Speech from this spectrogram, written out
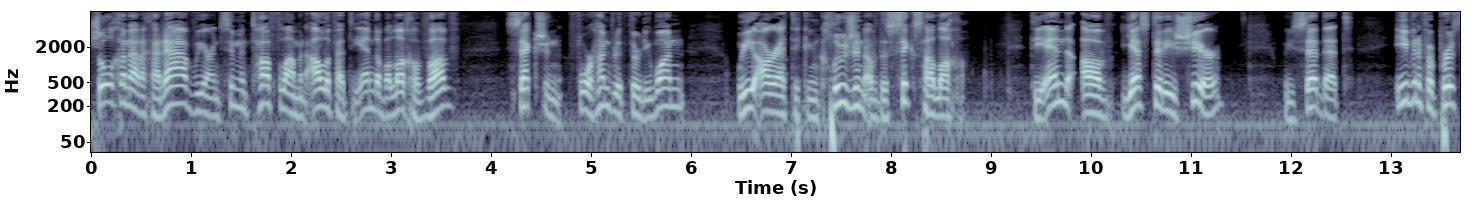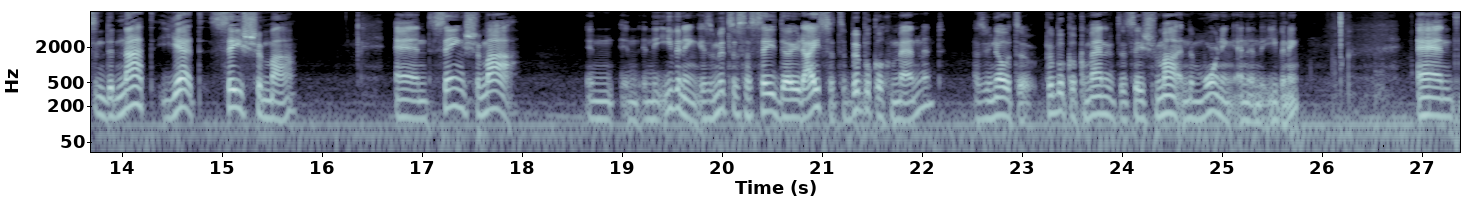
Shulchan Aruch Harav. We are in Siman Taflam and Aleph at the end of Halacha Vav, section 431. We are at the conclusion of the sixth halacha. The end of yesterday's shiur, we said that even if a person did not yet say Shema, and saying Shema in, in, in the evening is mitzvah sasei da'iraisa, it's a biblical commandment. As we know, it's a biblical commandment to say Shema in the morning and in the evening. And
